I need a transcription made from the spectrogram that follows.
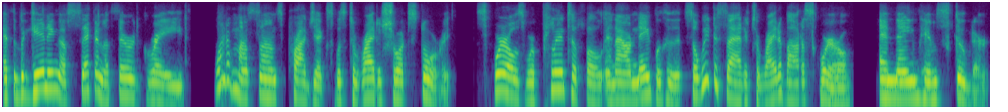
At the beginning of second or third grade, one of my son's projects was to write a short story squirrels were plentiful in our neighborhood, so we decided to write about a squirrel and name him Scooter.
